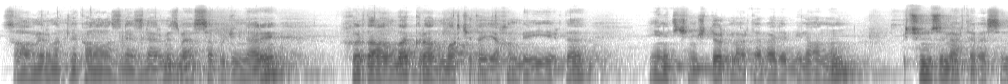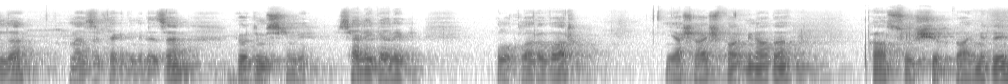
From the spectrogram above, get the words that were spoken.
Salam hörmətli kanal izləyicilərimiz. Mən sizə bu günləri Xırdalanında Grand Marketə yaxın bir yerdə yeni tikilmiş 4 mərtəbəli binanın 3-cü mərtəbəsində mənzil təqdim edəcəm. Gördüyünüz kimi səliqəli blokları var. Yaşayış var binada. Qaz, su, işıq daimidir.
